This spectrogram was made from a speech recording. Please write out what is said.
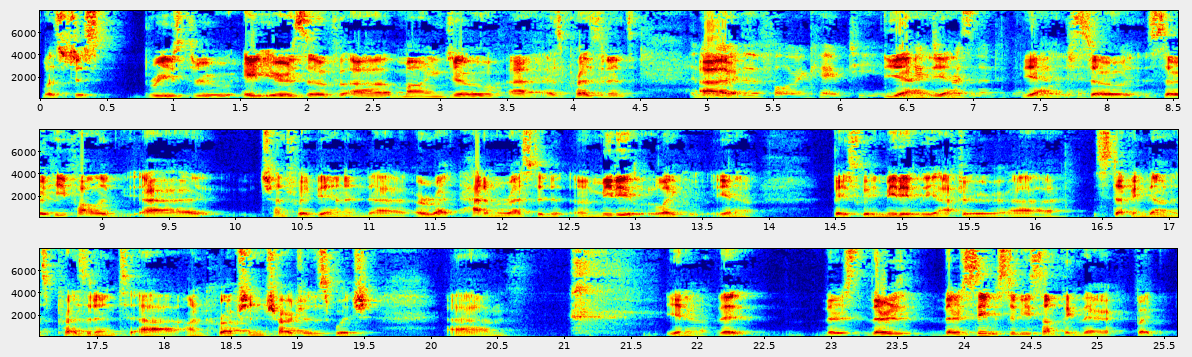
let's just breeze through eight years of uh, Ma Ying-jeou uh, as president. And uh, the following KMT, yeah, KMT yeah, president. Yeah, so so he followed Chen Shui-bian and uh, had him arrested immediately, like, you know, basically immediately after uh, stepping down as president uh, on corruption charges, which, um, you know, that there's, there's, there seems to be something there, but,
